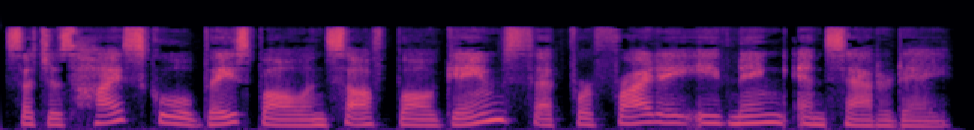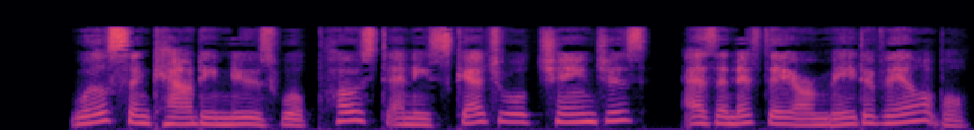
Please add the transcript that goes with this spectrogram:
such as high school baseball and softball games set for Friday evening and Saturday. Wilson County News will post any scheduled changes as and if they are made available.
